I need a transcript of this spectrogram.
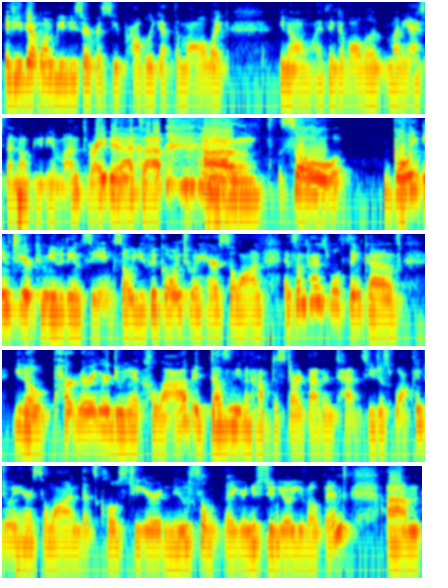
If you get one beauty service, you probably get them all. Like, you know, I think of all the money I spend on beauty a month, right? It adds up. Um, so going into your community and seeing. So you could go into a hair salon, and sometimes we'll think of, you know, partnering or doing a collab. It doesn't even have to start that intense. You just walk into a hair salon that's close to your new sal- uh, your new studio you've opened, um,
